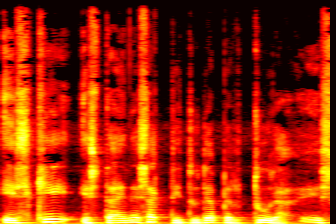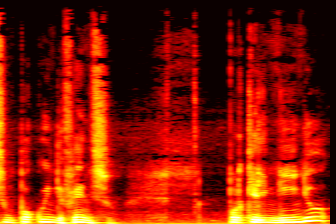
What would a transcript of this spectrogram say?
es que está en esa actitud de apertura, es un poco indefenso, porque el niño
